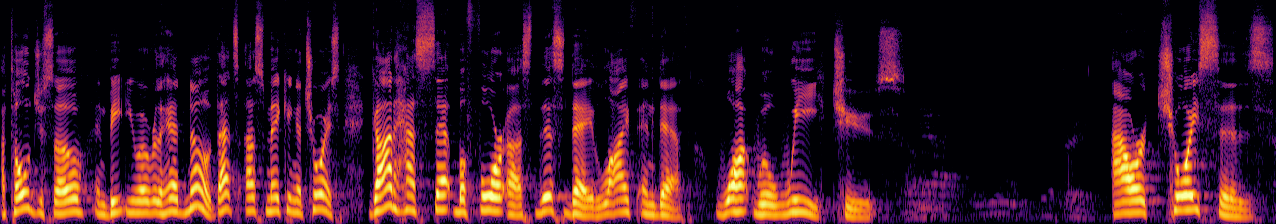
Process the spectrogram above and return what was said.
I told you so, and beating you over the head? No, that's us making a choice. God has set before us this day life and death. What will we choose? Our choices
